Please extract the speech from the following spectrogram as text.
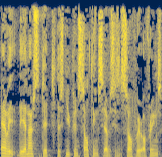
Anyway, they announced this new consulting services and software offerings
